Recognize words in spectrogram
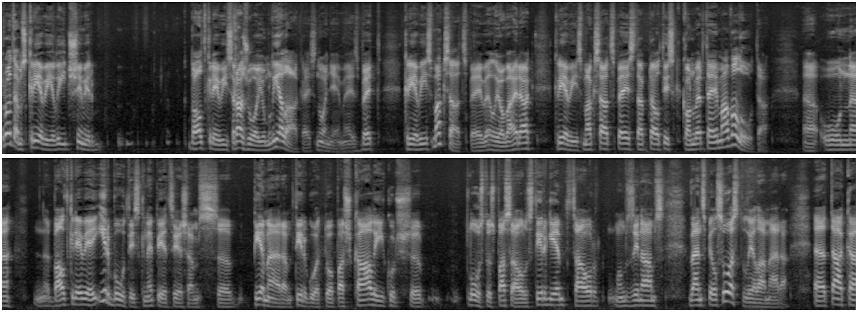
protams, Krievija līdz šim ir. Baltkrievijas ražojuma lielākais noņēmējs, bet Krievijas maksātspēja vēl jau vairāk, Krievijas maksātspēja starptautiski konvertējumā valūtā. Uh, un uh, Baltkrievijai ir būtiski nepieciešams, uh, piemēram, tirgot to pašu kāliju, kurš plūst uz pasaules tirgiem caur mums zināms Ventspils ostu lielā mērā. Tā kā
